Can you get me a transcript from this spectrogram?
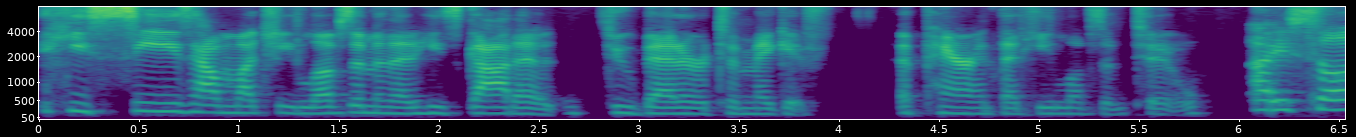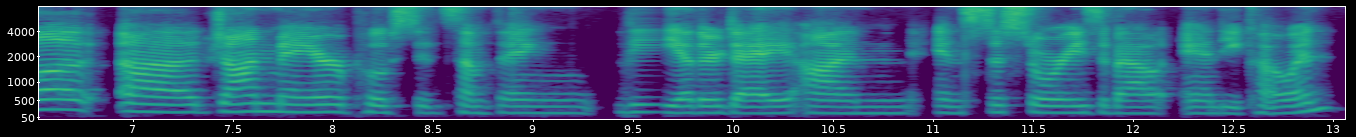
he sees how much he loves him and that he's got to do better to make it apparent that he loves him too. I saw uh, John Mayer posted something the other day on Insta stories about Andy Cohen.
